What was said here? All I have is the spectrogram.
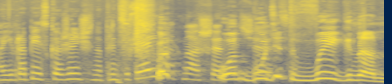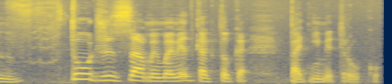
А европейская женщина принципиально от нашей Он будет выгнан в тот же самый момент, как только поднимет руку.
